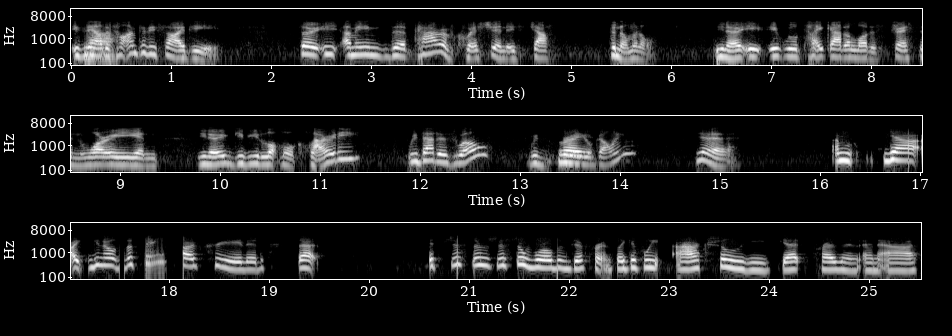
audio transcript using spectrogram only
is now the time for this idea? So I- I mean, the power of question is just phenomenal. You know, it, it will take out a lot of stress and worry, and you know, give you a lot more clarity with that as well, with where you're going. Yeah. Um, yeah, I, you know, the things I've created that it's just there's just a world of difference. Like if we actually get present and ask,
